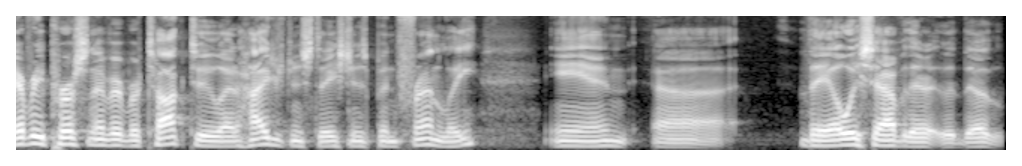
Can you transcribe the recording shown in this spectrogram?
every person I've ever talked to at a hydrogen station has been friendly, and. Uh, they always have their, the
